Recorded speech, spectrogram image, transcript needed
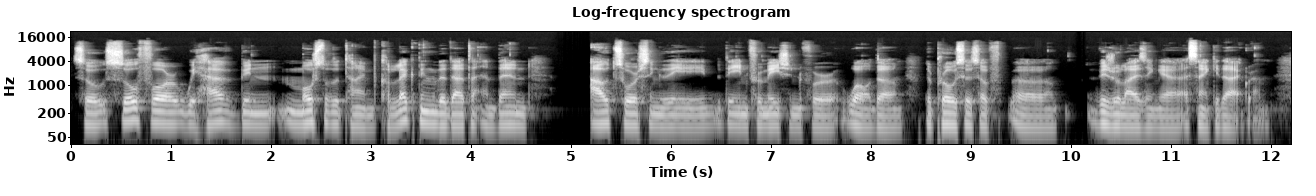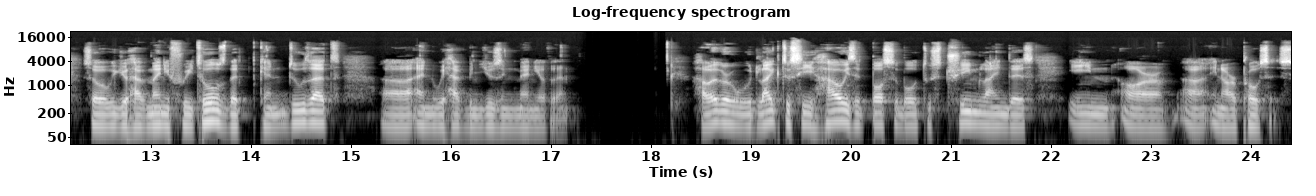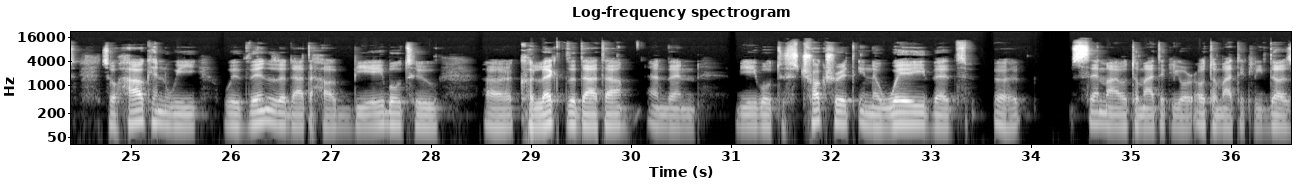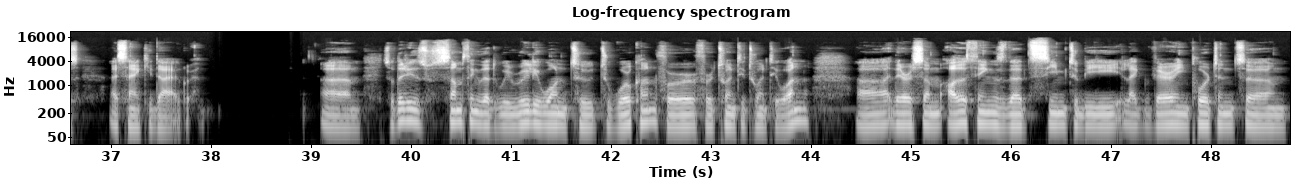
So, so far we have been most of the time collecting the data and then outsourcing the, the information for, well, the, the process of uh, visualizing a, a, Sankey diagram. So you have many free tools that can do that, uh, and we have been using many of them. However, we would like to see how is it possible to streamline this in our uh, in our process. So how can we within the data hub be able to uh, collect the data and then be able to structure it in a way that uh, semi-automatically or automatically does a Sankey diagram. Um, so that is something that we really want to to work on for for 2021. Uh, there are some other things that seem to be like very important. Um,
